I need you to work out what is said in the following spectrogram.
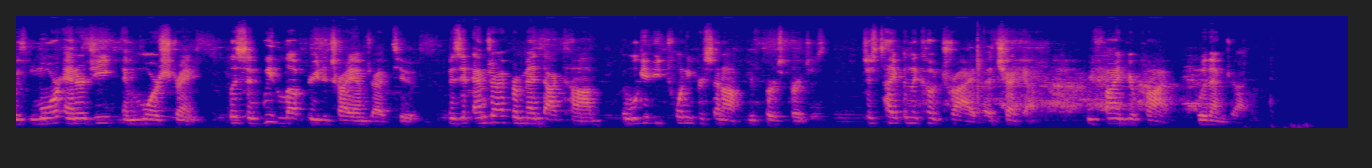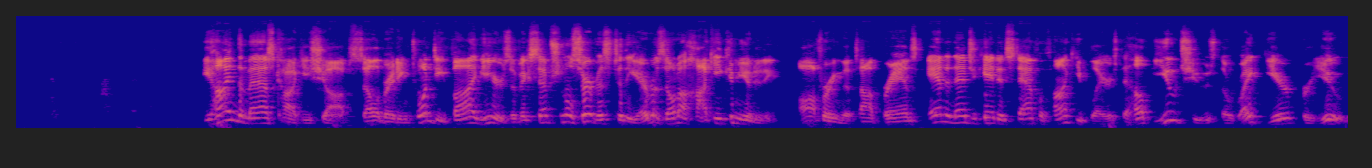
with more energy and more strength. Listen, we'd love for you to try MDrive too. Visit mdriveformen.com and we'll give you 20% off your first purchase. Just type in the code DRIVE at checkout. Refine your prime with MDrive. Behind the Mask Hockey Shop, celebrating 25 years of exceptional service to the Arizona hockey community, offering the top brands and an educated staff of hockey players to help you choose the right gear for you.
